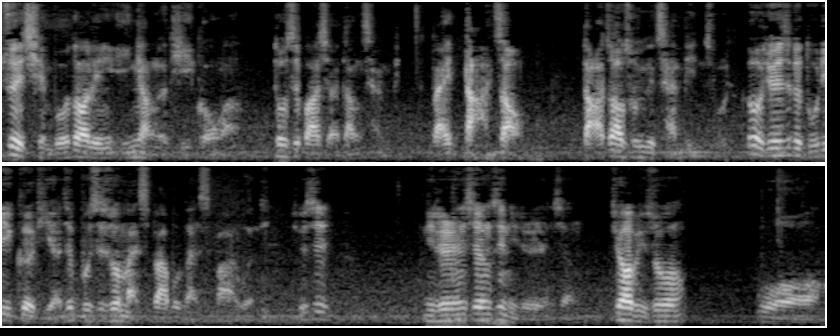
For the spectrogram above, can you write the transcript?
最浅薄到连营养的提供啊，都是把小孩当产品来打造，打造出一个产品出来。可我觉得是个独立个体啊，这不是说满十八不满十八的问题，就是你的人生是你的人生，就好比说我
